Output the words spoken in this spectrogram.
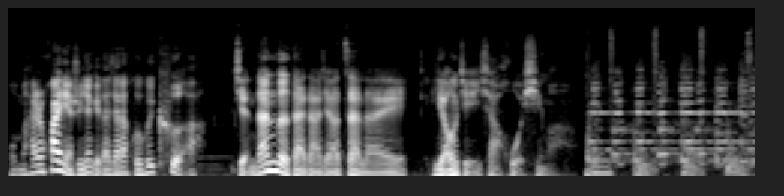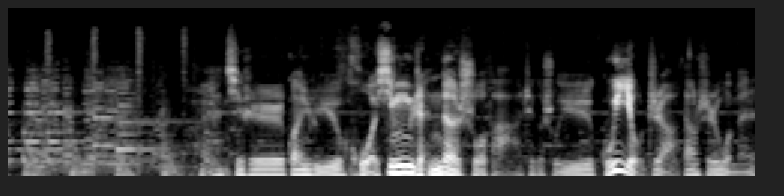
我们还是花一点时间给大家来回回课啊，简单的带大家再来了解一下火星啊。其实关于火星人的说法，这个属于古已有之啊。当时我们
